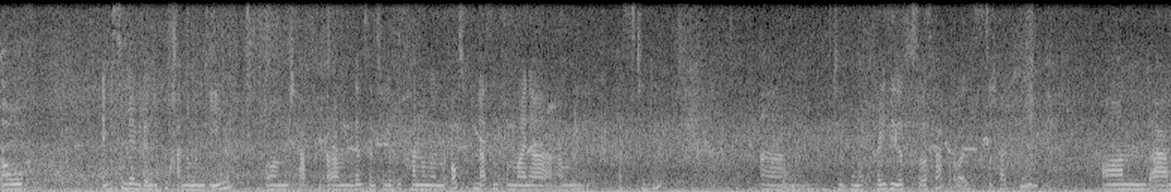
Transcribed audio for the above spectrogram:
auch ein bisschen mehr wieder in die Buchhandlungen gehen und habe ähm, ganz, ganz viele Buchhandlungen raussuchen lassen von meiner ähm, Assistentin. Ähm, ich finde es immer noch crazy, dass ich sowas habe, aber es ist total cool. Und ähm,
